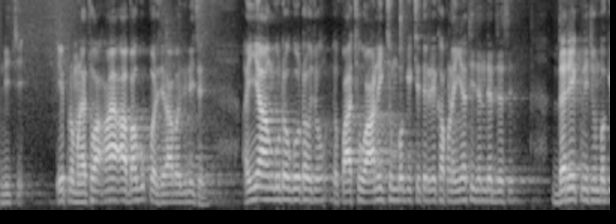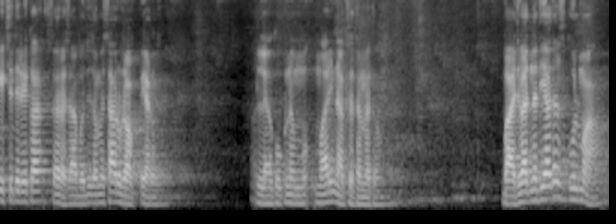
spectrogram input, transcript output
નીચે. એ પ્રમાણે અથવા આ આ ભાગ ઉપર છે, આ બાજુ નીચે છે. અહીંયા અંગૂઠો ગોઠવો છો, તો પાછું આની ચુંબકીય ક્ષેત્ર પણ અહીંયાથી જ અંદર જશે. દરેકની ચુંબકીય ક્ષેત્ર સરસ, આ બધું તમે સારું રાખ પહેરો છો. એટલે કોકને મારી નાખશો તમે તો. બાજવા જ નથી આવતા ને સ્કૂલમાં?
